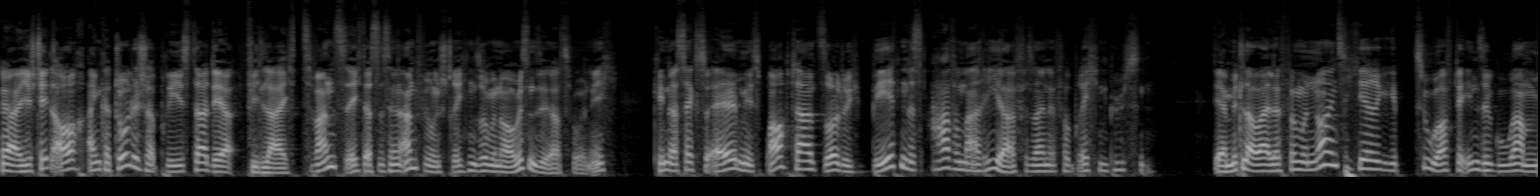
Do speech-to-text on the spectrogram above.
Ja, hier steht auch ein katholischer Priester, der vielleicht 20, das ist in Anführungsstrichen, so genau wissen sie das wohl nicht, Kinder sexuell missbraucht hat, soll durch Beten des Ave Maria für seine Verbrechen büßen. Der mittlerweile 95-Jährige gibt zu, auf der Insel Guam,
